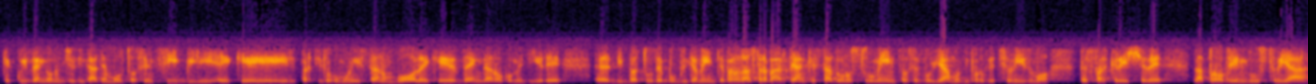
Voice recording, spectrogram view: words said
che qui vengono giudicate molto sensibili e che il Partito Comunista non vuole che vengano dire, eh, dibattute pubblicamente, però d'altra parte è anche stato uno strumento, se vogliamo, di protezionismo per far crescere la propria industria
